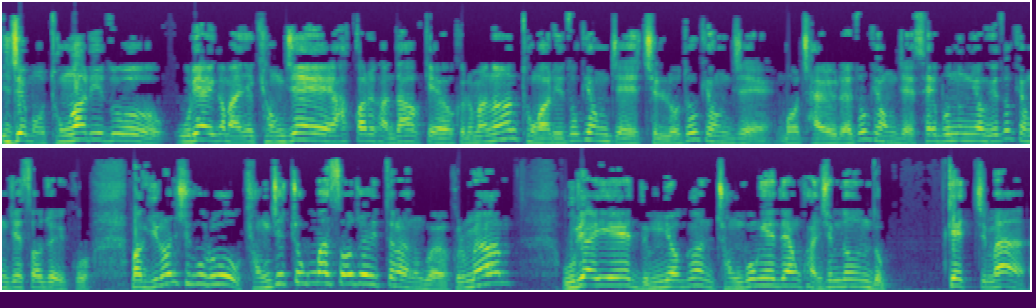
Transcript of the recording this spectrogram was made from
이제 뭐 동아리도 우리 아이가 만약 경제학과를 간다 할게요. 그러면은 동아리도 경제, 진로도 경제, 뭐 자율에도 경제, 세부 능력에도 경제 써져 있고 막 이런 식으로 경제 쪽만 써져 있더라는 거예요. 그러면 우리 아이의 능력은 전공에 대한 관심도는 높 겠지만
